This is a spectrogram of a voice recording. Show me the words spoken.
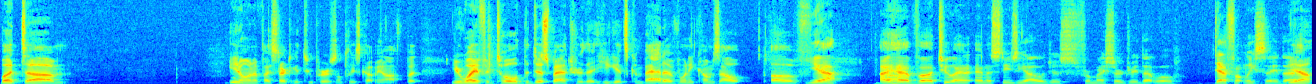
But um, you know, and if I start to get too personal, please cut me off. But your wife had told the dispatcher that he gets combative when he comes out of. Yeah, I have uh, two an- anesthesiologists from my surgery that will definitely say that. Yeah. Um,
